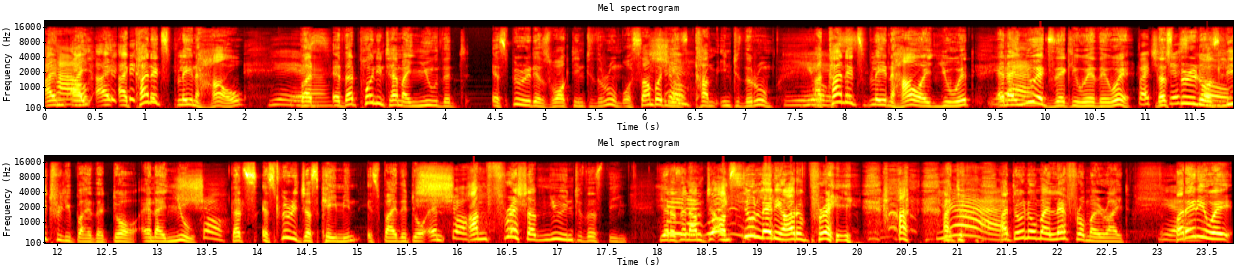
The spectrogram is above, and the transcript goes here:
I'm, I, I, I can't explain how, Yeah. but at that point in time, I knew that a spirit has walked into the room or somebody Sure. has come into the room. I can't explain how I knew it, and I knew exactly where they were. But the spirit know. was literally by the door, and I knew Sure. that's a spirit just came in. It's by the door, and Sure. I'm fresh. I'm new into this thing. You like, I'm, I'm still learning how to pray. I, Yeah. don't, I don't know my left from my right. Yeah. But anyway,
